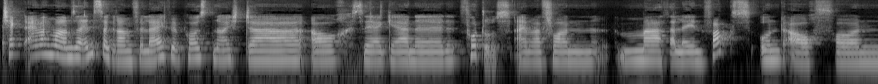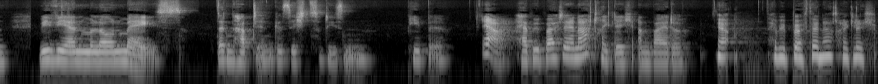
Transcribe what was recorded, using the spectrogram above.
checkt einfach mal unser Instagram vielleicht. Wir posten euch da auch sehr gerne Fotos. Einmal von Martha Lane Fox und auch von Vivian Malone Mays. Dann habt ihr ein Gesicht zu diesen People. Ja, Happy Birthday nachträglich an beide. Ja, Happy Birthday nachträglich.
